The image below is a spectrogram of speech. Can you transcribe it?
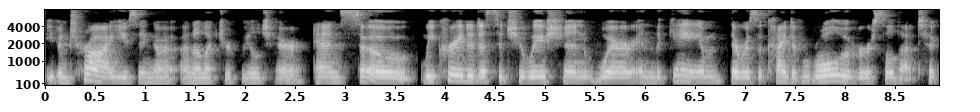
even try using a, an electric wheelchair. And so we created a situation where in the game there was a kind of role reversal that took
